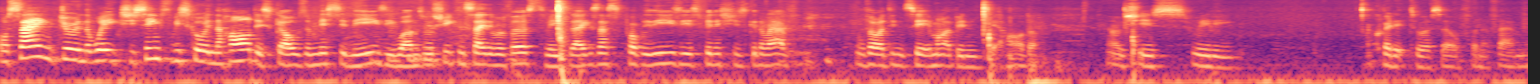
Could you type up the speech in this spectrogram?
I was saying during the week she seems to be scoring the hardest goals and missing the easy ones. Well, she can say the reverse to me today because that's probably the easiest finish she's going to have. Although I didn't see it, it might have been a bit harder. No, she's really credit to herself and her family.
